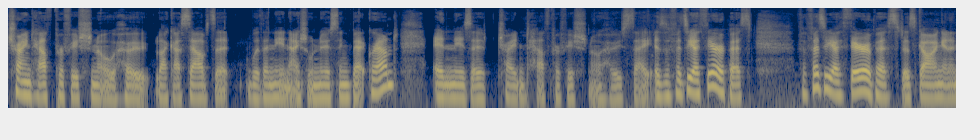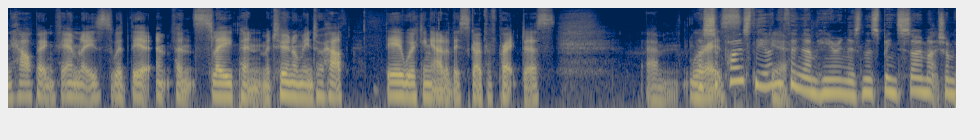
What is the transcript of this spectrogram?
trained health professional who, like ourselves, that with a neonatal nursing background, and there's a trained health professional who, say, is a physiotherapist. If a physiotherapist is going in and helping families with their infants' sleep and maternal mental health, they're working out of their scope of practice. Um, I suppose the only yeah. thing I'm hearing is, and there's been so much, I'm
